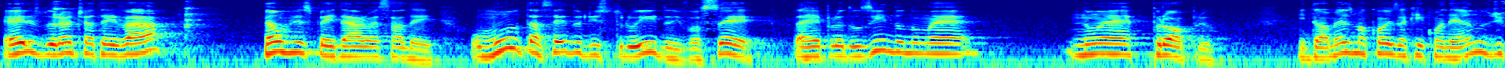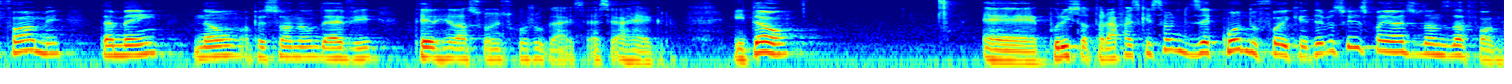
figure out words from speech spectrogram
eles, durante a Tevá, não respeitaram essa lei. O mundo está sendo destruído e você está reproduzindo não é, não é próprio. Então a mesma coisa aqui, quando é anos de fome, também não a pessoa não deve ter relações conjugais. Essa é a regra. Então, é, por isso a Torá faz questão de dizer quando foi que ele teve os filhos, foi antes dos anos da fome.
